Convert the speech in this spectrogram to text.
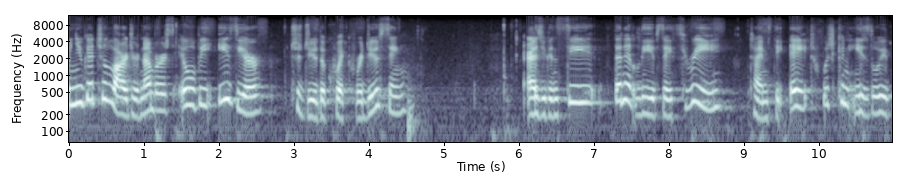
when you get to larger numbers, it will be easier to do the quick reducing. As you can see, then it leaves a 3 times the 8, which can easily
